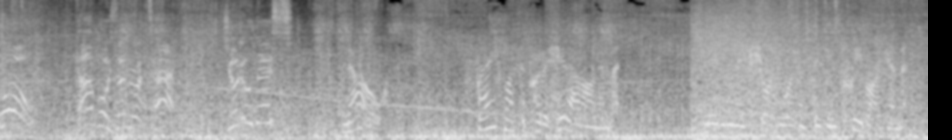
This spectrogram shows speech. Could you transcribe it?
Whoa! Convoy's under attack! Did you do this? No. Must have put a hit out on him. Maybe to make sure he wasn't thinking plea bargain.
